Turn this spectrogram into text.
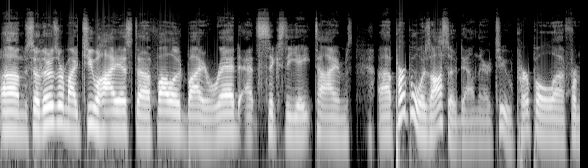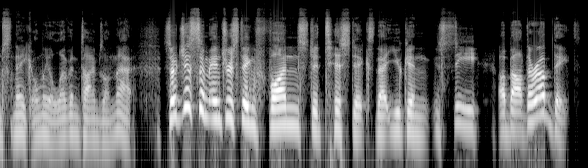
Um, so those are my two highest, uh, followed by Red at 68 times. Uh, purple was also down there too. Purple uh, from Snake, only 11 times on that. So just some interesting, fun statistics that you can see about their updates.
